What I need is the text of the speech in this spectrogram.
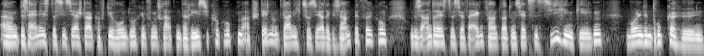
Ähm, das eine ist, dass sie sehr stark auf die hohen Durchimpfungsraten der Risikogruppen abstellen und gar nicht so sehr der Gesamtbevölkerung. Und das andere ist, dass sie auf Eigenverantwortung setzen. Sie hingegen wollen den Druck erhöhen.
